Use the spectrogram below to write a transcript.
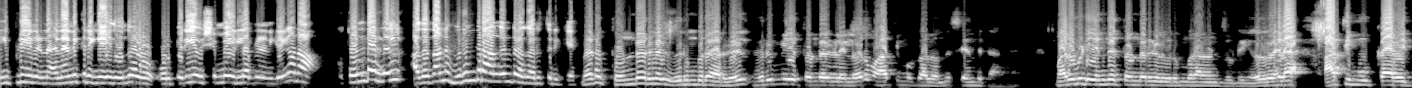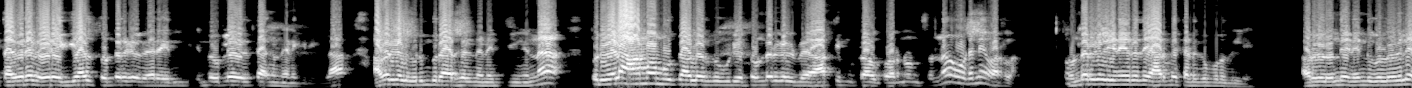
இப்படி நினைக்கிறீங்க. இது வந்து ஒரு- ஒரு பெரிய விஷயமே இல்லை அப்படின்னு நினைக்கிறீங்க. ஆனா தொண்டர்கள் அதை தானே விரும்புறாங்கன்ற கருத்து இருக்கே. மேடம் தொண்டர்கள் விரும்புறார்கள். விரும்பிய தொண்டர்கள் எல்லாரும் அதிமுக வந்து சேர்ந்துட்டாங்க. மறுபடியும் எந்த தொண்டர்கள் விரும்புறாங்கன்னு சொல்றீங்க? ஒருவேளை அதிமுகவை தவிர வேற எங்கேயாவது தொண்டர்கள் வேற எந்த- எந்த ஊர்ல இருக்காங்கன்னு நினைக்கிறீங்களா? அவர்கள் விரும்புகிறார்கள் நினைச்சீங்கன்னா ஒருவேளை அமமுகவில் இருக்கக்கூடிய தொண்டர்கள் அதிமுகவுக்கு வரணும்னு சொன்னா உடனே வரலாம். தொண்டர்கள் இணையறதை யாருமே தடுக்க போறது இல்லையே அவர்கள் வந்து இணைந்து கொள்வதில்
